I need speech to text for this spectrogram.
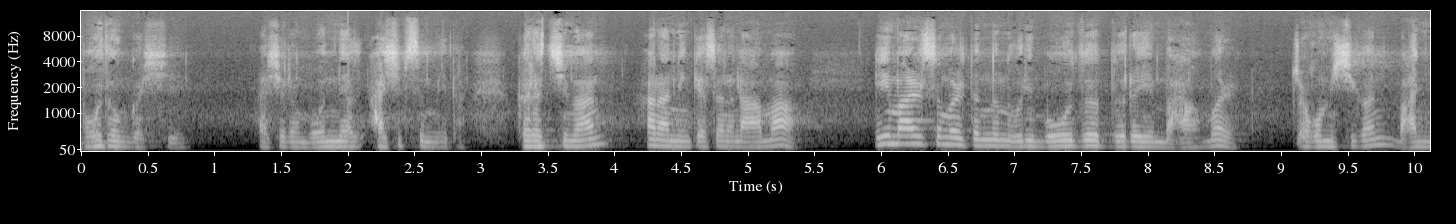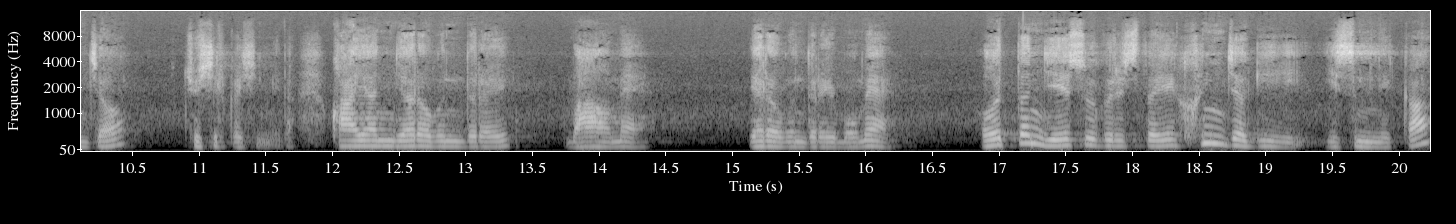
못온 어, 것이 사실은 못내 아쉽습니다. 그렇지만 하나님께서는 아마 이 말씀을 듣는 우리 모두들의 마음을 조금씩은 만져 주실 것입니다. 과연 여러분들의 마음에, 여러분들의 몸에 어떤 예수 그리스도의 흔적이 있습니까?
